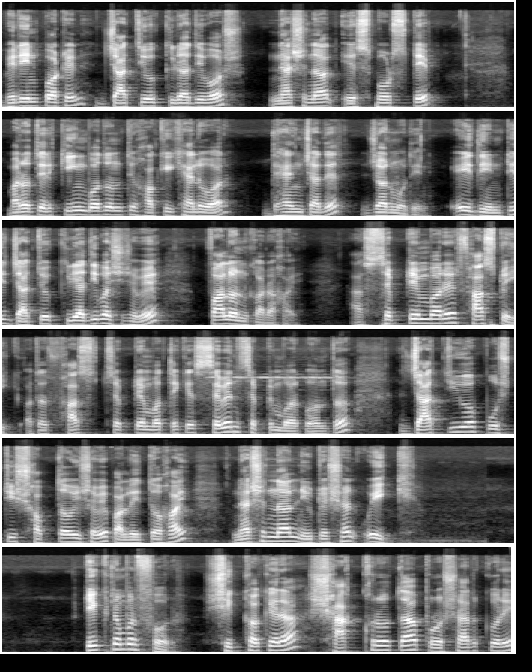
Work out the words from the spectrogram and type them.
ভেরি ইম্পর্টেন্ট, জাতীয় ক্রীড়া দিবস, ন্যাশনাল স্পোর্টস ডে, ভারতের কিংবদন্তি হকি খেলোয়াড় ধ্যানচাঁদের জন্মদিন। এই দিনটি জাতীয় ক্রীড়া দিবস হিসেবে পালন করা হয়। আর সেপ্টেম্বরের ফার্স্ট উইক অর্থাৎ ফার্স্ট সেপ্টেম্বর থেকে সেভেন সেপ্টেম্বর পর্যন্ত জাতীয় পুষ্টি সপ্তাহ হিসেবে পালিত হয় national nutrition week tick number four শিক্ষকেরা সাক্ষরতা প্রসার করে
